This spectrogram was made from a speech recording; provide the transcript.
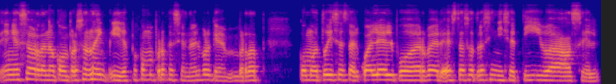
en ese orden, ¿no? Como persona y, después como profesional, porque en verdad, como tú dices, tal cual el poder ver estas otras iniciativas, el,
